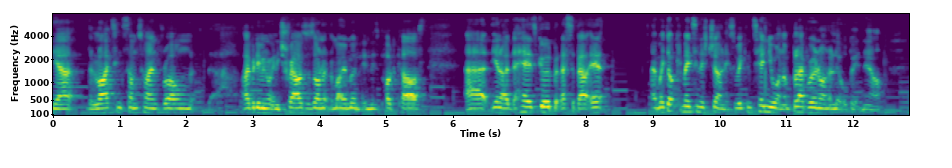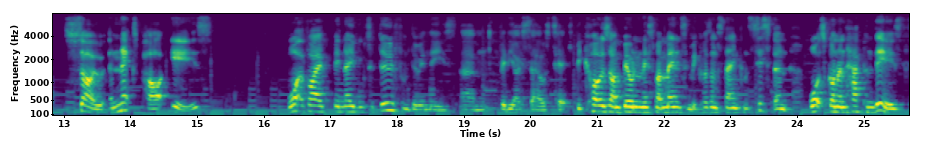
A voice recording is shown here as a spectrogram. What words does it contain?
yeah, the lighting's sometimes wrong. I haven't even got any trousers on at the moment in this podcast. Uh, you know, the hair's good, but that's about it and we're documenting this journey. So we continue on. I'm blabbering on a little bit now. So the next part is what have I been able to do from doing these um, video sales tips? Because I'm building this momentum, because I'm staying consistent, what's gone and happened is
